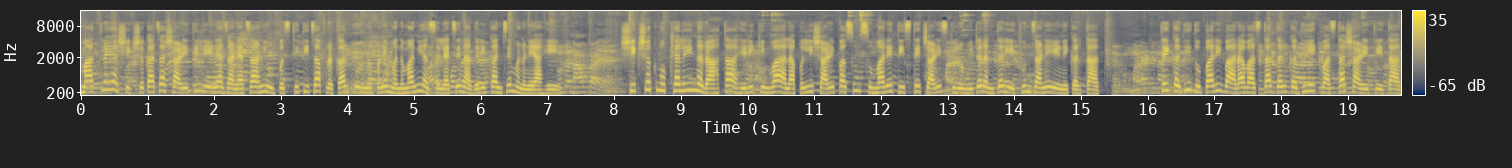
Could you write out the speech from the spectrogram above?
मात्र या शिक्षकाचा शाळेतील येण्या जाण्याचा आणि उपस्थितीचा प्रकार पूर्णपणे मनमानी असल्याचे नागरिकांचे म्हणणे आहे. शिक्षक मुख्यालयी न राहता अहेरी किंवा आलापल्ली शाळेपासून सुमारे तीस ते चाळीस किलोमीटर अंतर येथून जाणे येणे करतात. ते कधी दुपारी बारा वाजता तर कधी एक वाजता शाळेत येतात.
